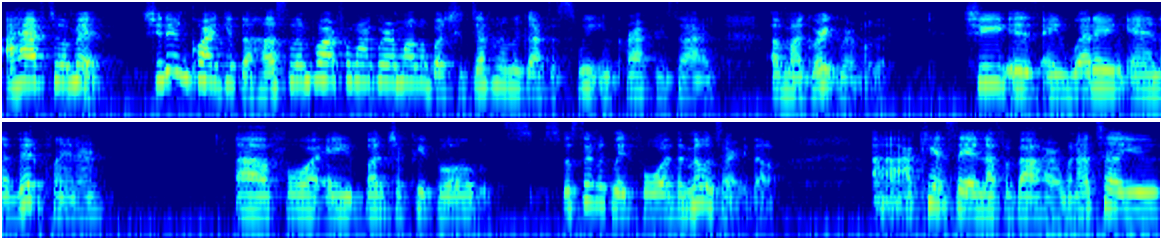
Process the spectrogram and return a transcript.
I have to admit, she didn't quite get the hustling part from my grandmother, but she definitely got the sweet and crafty side of my great grandmother. She is a wedding and event planner uh, for a bunch of people, specifically for the military, though. Uh, I can't say enough about her. When I tell you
